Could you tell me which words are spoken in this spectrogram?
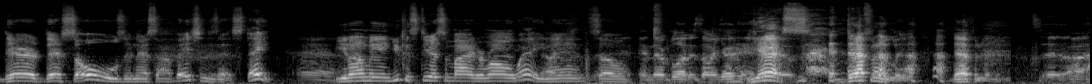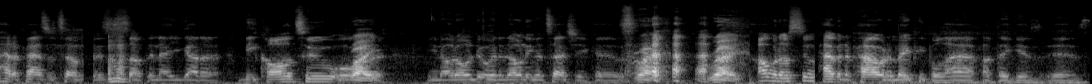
Their their souls and their salvation is at stake. Man. You know what I mean? You can steer somebody the wrong way, man. So and their blood is on your hands. yes, definitely, definitely. I had a pastor tell me this Uh-huh. is something that you gotta be called to, or Right. you know, don't do it and don't even touch it, because Right, right. I would assume having the power to make people laugh, I think is is.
